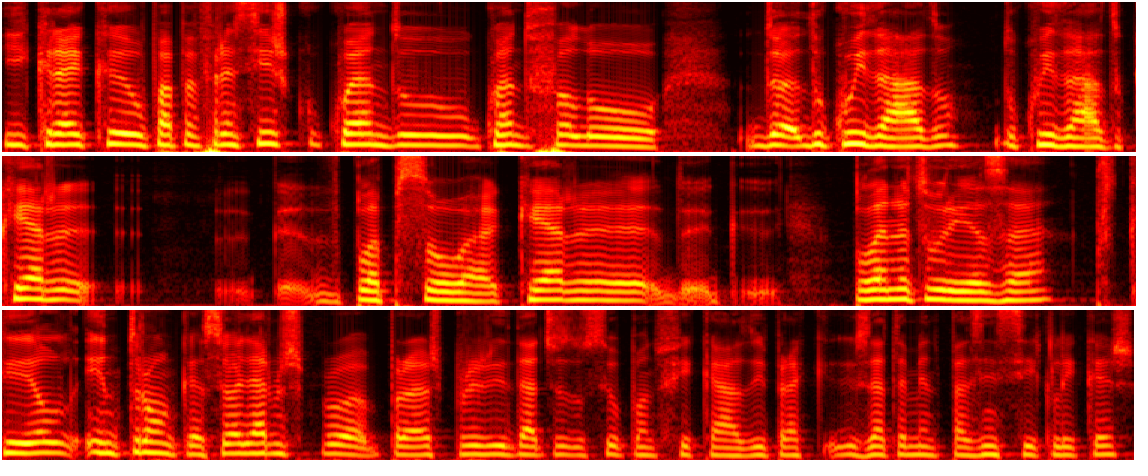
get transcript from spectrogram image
E creio que o Papa Francisco, quando, quando falou do, do cuidado, do cuidado, quer pela pessoa, quer pela natureza, porque ele entronca, se olharmos para, as prioridades do seu pontificado e para, exatamente para as encíclicas,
